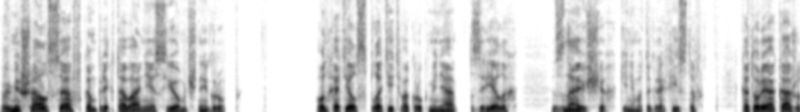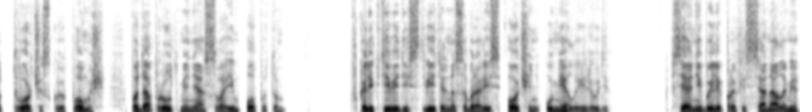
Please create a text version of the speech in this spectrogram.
вмешался в комплектование съемочной группы. Он хотел сплотить вокруг меня зрелых, знающих кинематографистов, которые окажут творческую помощь, подопрут меня своим опытом. В коллективе действительно собрались очень умелые люди. Все они были профессионалами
